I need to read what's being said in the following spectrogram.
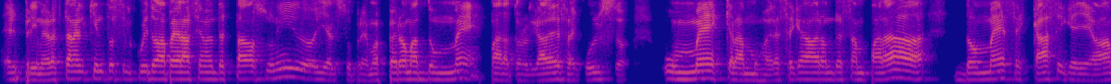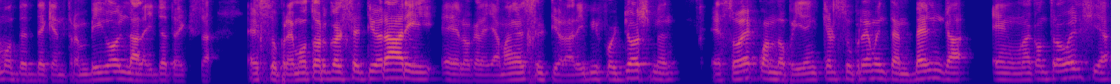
El primero está en el quinto circuito de apelaciones de Estados Unidos y el Supremo esperó más de un mes para otorgar el recurso. Un mes que las mujeres se quedaron desamparadas, dos meses casi que llevamos desde que entró en vigor la ley de Texas el Supremo otorgó el certiorari, eh, lo que le llaman el certiorari before judgment. Eso es cuando piden que el Supremo intervenga en una controversia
